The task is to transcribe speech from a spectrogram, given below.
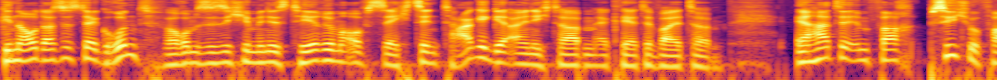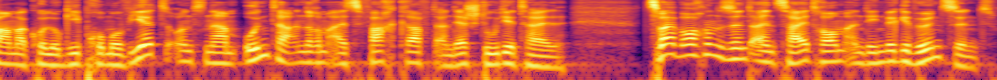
Genau das ist der Grund, warum sie sich im Ministerium auf 16 Tage geeinigt haben, erklärte Walter. Er hatte im Fach Psychopharmakologie promoviert und nahm unter anderem als Fachkraft an der Studie teil. Zwei Wochen sind ein Zeitraum, an den wir gewöhnt sind.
